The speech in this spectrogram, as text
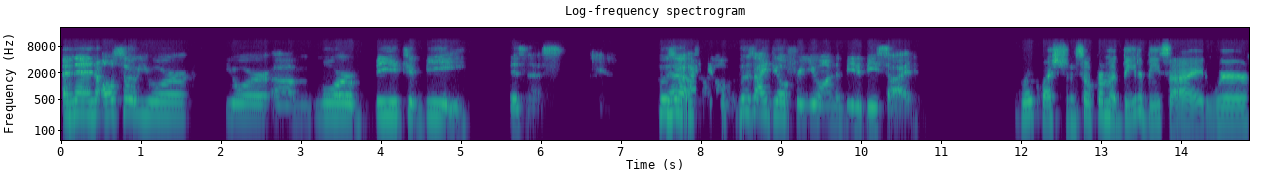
and then also your, your um more B2B business. Who's Yeah, ideal, who's ideal for you on the B2B side? Great question. So from a B2B side, we're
